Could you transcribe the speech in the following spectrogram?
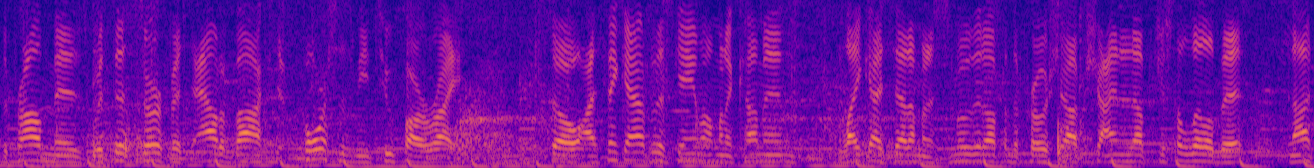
the problem is with this surface out of box, it forces me too far right. So I think after this game, I'm gonna come in, like I said, I'm gonna smooth it up in the pro shop, shine it up just a little bit, not,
